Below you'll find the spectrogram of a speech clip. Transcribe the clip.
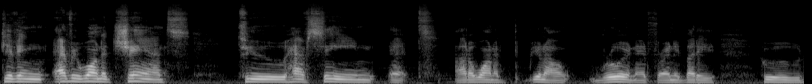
giving everyone a chance to have seen it. I don't want to, you know, ruin it for anybody who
